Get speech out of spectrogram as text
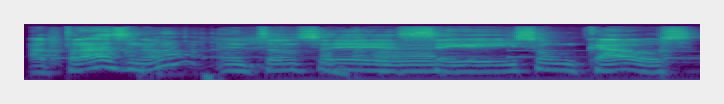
atrás, ¿no? Entonces se hizo un caos.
